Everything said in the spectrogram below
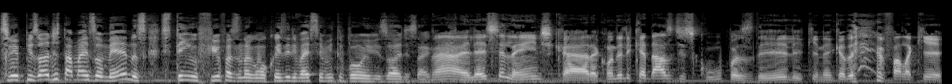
Se o episódio tá mais ou menos, se tem o Phil fazendo alguma coisa, ele vai ser muito bom o episódio, saca? Ah, ele é excelente, cara. Quando ele quer dar as desculpas dele, que nem quando ele fala que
